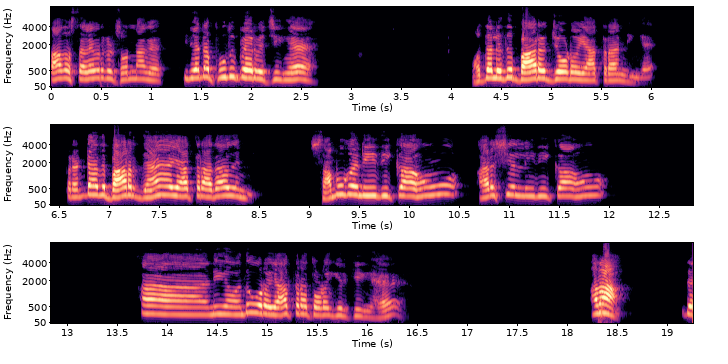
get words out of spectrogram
காங்கிரஸ் தலைவர்கள் சொன்னாங்க. இது என்ன புது பேர் வச்சீங்க? முதல் இது பாரத் ஜோடோ யாத்ரான்னீங்க. 2வது பாரத் நியாய யாத்திரா அதாவது சமூக நீதிக்காகவும், அரசியல் நீதிக்காகவும் நீங்கள் வந்து ஒரு யாத்திரை தொடங்கியிருக்கீங்க. ஆனால் இந்த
